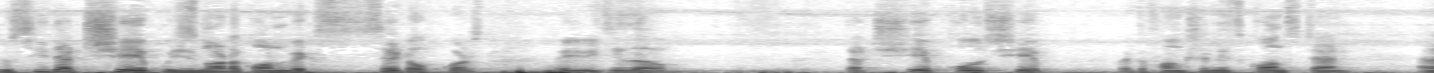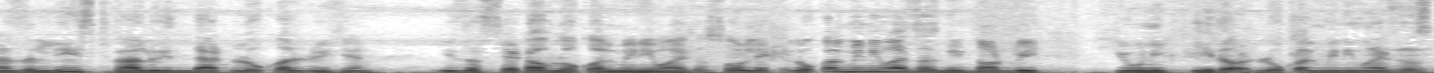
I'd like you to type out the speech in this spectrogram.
you see that shape which is not a convex set of course eh, which is a that shape whole shape where the function is constant and as the least value in that local region is a set of local minimizers. So local minimizers need not be unique either. Local minimizers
